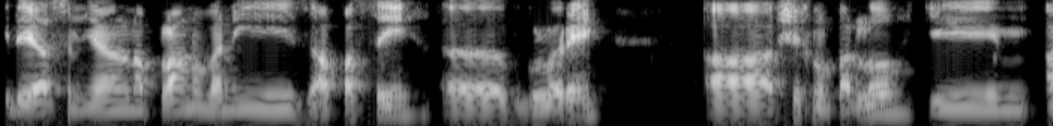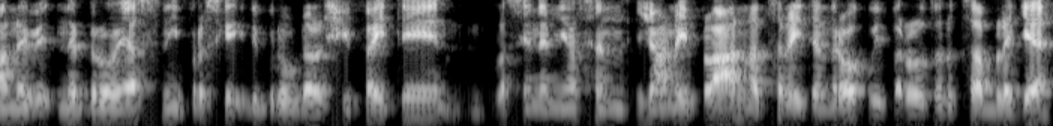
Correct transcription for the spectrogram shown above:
kdy já jsem měl naplánovaný zápasy eh, v Glory a všechno padlo tím a ne, nebylo jasný prostě, kdy budou další fighty. Vlastně neměl jsem žádný plán na celý ten rok, vypadalo to docela bledě,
